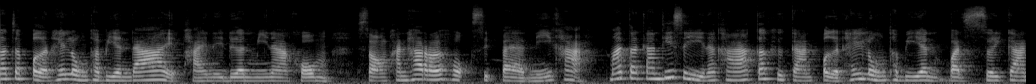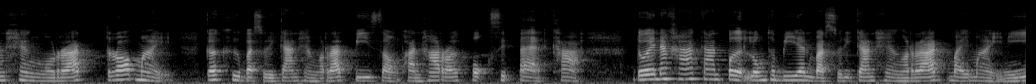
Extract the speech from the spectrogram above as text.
ก็จะเปิดให้ลงทะเบียนได้ภายในเดือนมีนาคม 2568 นี้ค่ะ มาตรการที่ 4 นะคะก็คือการเปิดให้ลงทะเบียนบัตรสวัสดิการแห่งรัฐรอบใหม่ ก็คือบัตรสวัสดิการแห่งรัฐปี 2568 ค่ะโดยนะคะการเปิดลงทะเบียนบัตรสวัสดิการแห่งรัฐใบใหม่นี้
